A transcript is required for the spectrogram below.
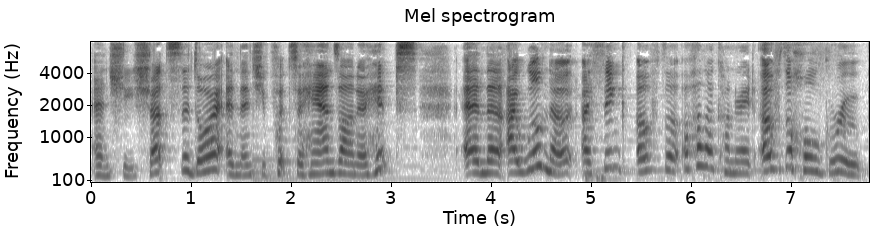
and she shuts the door and then she puts her hands on her hips. And then I will note, I think of the oh hello Conrad of the whole group,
